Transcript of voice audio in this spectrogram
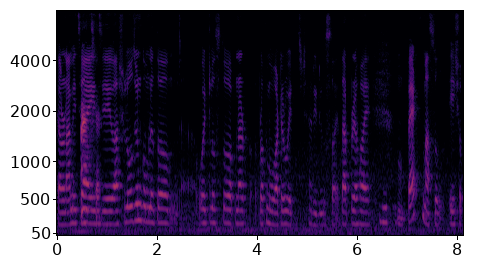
কারণ আমি চাই আচ্ছা। যে আসলে ওজন কমলে তো ওয়েট লস তো আপনার প্রথমে ওয়াটার ওয়েট রিডিউস হয় তারপরে হয় ফ্যাট মাসল এইসব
